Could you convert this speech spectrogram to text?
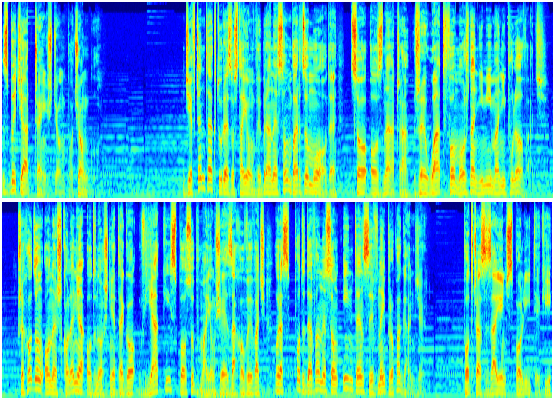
z bycia częścią pociągu. Dziewczęta, które zostają wybrane, są bardzo młode, co oznacza, że łatwo można nimi manipulować. Przechodzą one szkolenia odnośnie tego, w jaki sposób mają się zachowywać oraz poddawane są intensywnej propagandzie. Podczas zajęć z polityki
